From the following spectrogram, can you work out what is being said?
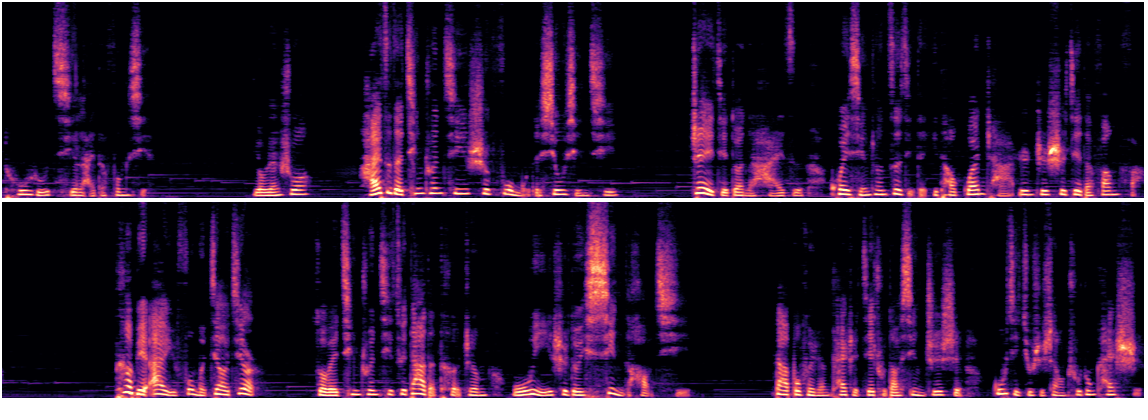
突如其来的风险？有人说，孩子的青春期是父母的修行期，这阶段的孩子会形成自己的一套观察、认知世界的方法，特别爱与父母较劲儿。作为青春期最大的特征，无疑是对性的好奇。大部分人开始接触到性知识，估计就是上初中开始，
